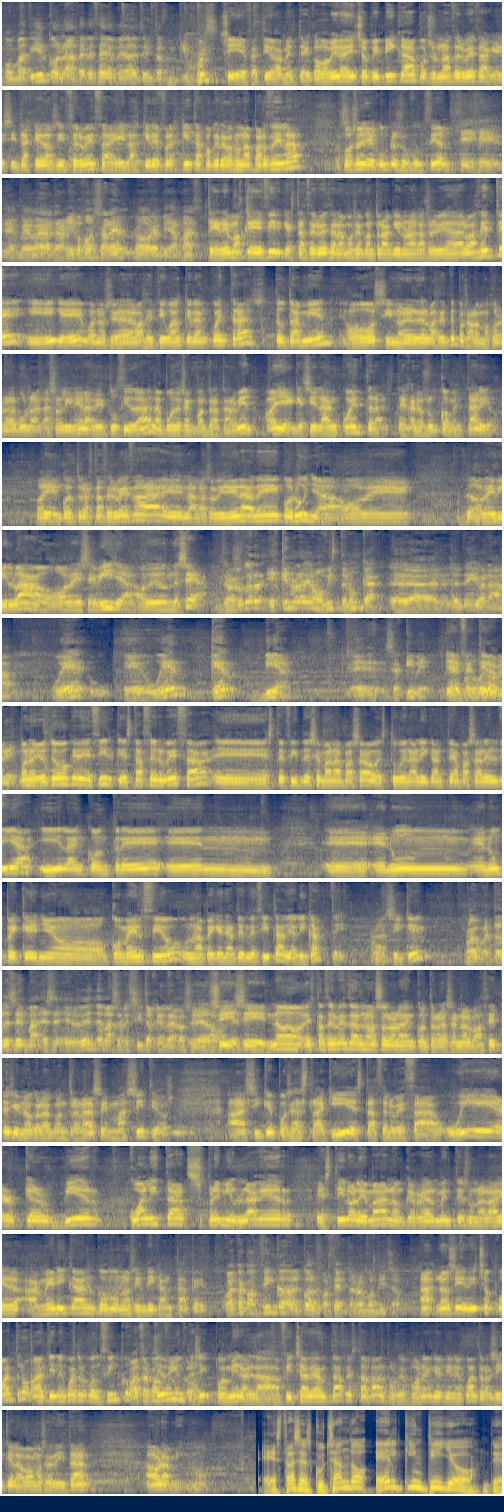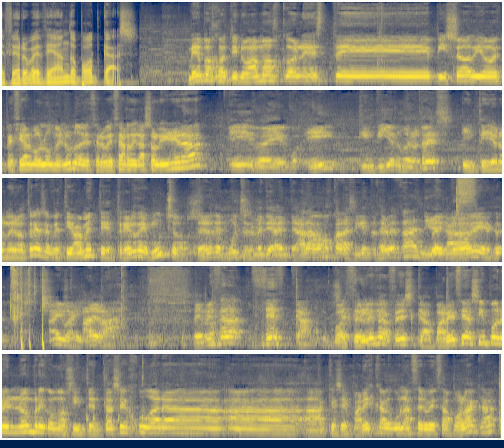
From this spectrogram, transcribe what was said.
combatir, con la cerveza de menos de 30 céntimos. Sí, efectivamente. Como bien ha dicho Pipica, pues es una cerveza que si te has quedado sin cerveza y las quieres fresquitas porque te vas a una parcela, pues oye, cumple su función. Sí, sí, de- pero bueno, del amigo Fonsalem no le pidas más. Tenemos que decir que esta cerveza la hemos encontrado aquí en una gasolinera de Albacete y que, bueno, si eres de Albacete igual que la encuentras, tú también, o si no eres de Albacete, pues a lo mejor en alguna gasolinera de tu ciudad la puedes encontrar también. Oye, que si la encuentras, déjanos un comentario. Oye, encuentro esta cerveza en la gasolinera de Coruña o de, o de Bilbao o de Sevilla o de donde sea. Nosotros es que no lo habíamos visto nunca. Eh, yo te digo, la Where, eh, Where Care Beer. Eh, se escribe. Ya, efectivamente. Bueno, yo tengo que decir que esta cerveza, eh, este fin de semana pasado estuve en Alicante a pasar el día y la encontré en, eh, en, un, en un pequeño comercio, una pequeña tiendecita de Alicante. Así que, Bueno, pues entonces es más, es- vende más cervecitos que en la gasolinera. de sí, sí, no, esta cerveza no solo la encontrarás en Albacete, sino que la encontrarás en más sitios. Así que, pues hasta aquí esta cerveza Weird Beer Qualitats Premium Lager, estilo alemán, aunque realmente es una Lager American, como nos indican Tape. 4,5 de alcohol, por cierto, no hemos dicho. Ah, no, sí, he dicho 4. Ah, tiene 4,5. 4,5. Efectivamente, sí. Pues mira, la ficha de Antap está mal porque pone que tiene 4, así que la vamos a editar ahora mismo. Estás escuchando El Quintillo de Cerveceando Podcast. Bien, pues continuamos con este episodio especial volumen 1 de cervezas de gasolinera. Y, y quintillo número 3. Quintillo número 3, efectivamente, 3 de muchos. Tres de muchos, efectivamente. Ahora vamos con la siguiente cerveza en directo. Venga, a la vez. Ahí va. ahí. Ahí va. Cerveza Cezca. Pues Se cerveza fresca, parece así por el nombre como si intentasen jugar a, a- a que se parezca a alguna cerveza polaca.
